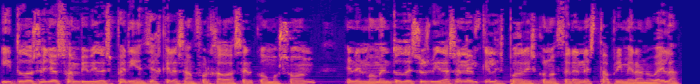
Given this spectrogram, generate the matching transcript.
y todos ellos han vivido experiencias que les han forjado a ser como son en el momento de sus vidas en el que les podréis conocer en esta primera novela.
